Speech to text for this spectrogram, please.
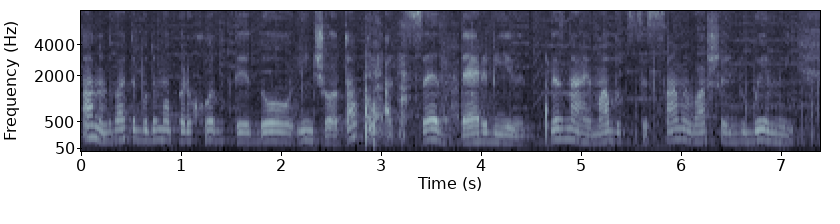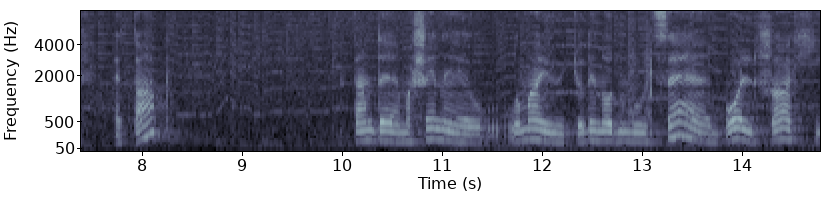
Ладно, давайте будемо переходити до іншого етапу, а це дербі. Не знаю, мабуть, це саме ваш любимий етап. Там, де машини ламають один одному лице, боль, жах і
